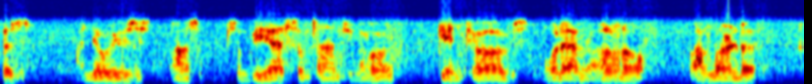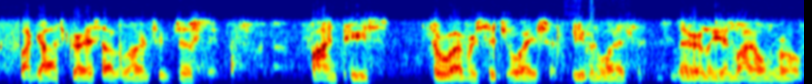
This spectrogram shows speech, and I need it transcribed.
because I knew he was just on some, some BS sometimes, you know, getting drugs, whatever. I don't know. I've learned to, by God's grace, I've learned to just find peace through every situation, even when it's literally in my own room.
